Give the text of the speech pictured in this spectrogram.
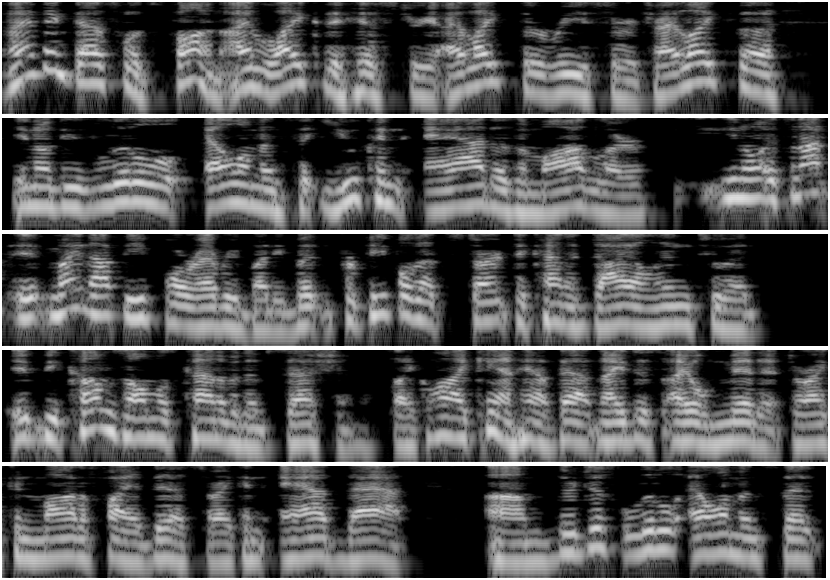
And I think that's what's fun. I like the history. I like the research. I like the, you know, these little elements that you can add as a modeler. You know, it's not, it might not be for everybody, but for people that start to kind of dial into it, it becomes almost kind of an obsession. It's like, well, I can't have that. And I just, I omit it or I can modify this or I can add that. Um, they're just little elements that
